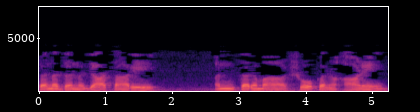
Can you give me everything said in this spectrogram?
તન ધન જાતા રે અંતરમાં શોક ન આણે.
